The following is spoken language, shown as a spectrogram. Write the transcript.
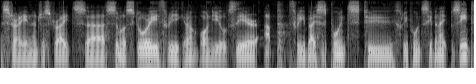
Australian interest rates, uh, similar story. Three-year government bond yields there up three basis points to 3.78%.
